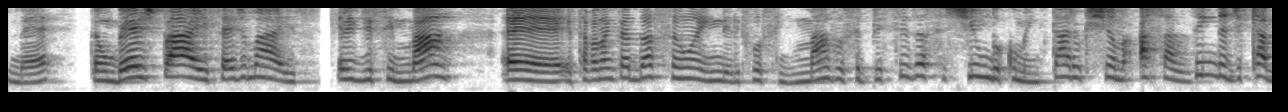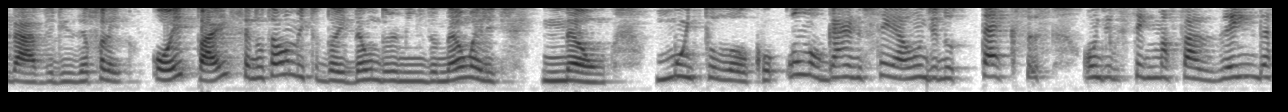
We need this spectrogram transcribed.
né? Então, beijo, pai, você é demais. Ele disse, Má, é, eu estava na graduação ainda. Ele falou assim: Má, você precisa assistir um documentário que chama A Fazenda de Cadáveres. Eu falei: Oi, pai, você não estava muito doidão dormindo, não? Ele: Não, muito louco. Um lugar, não sei aonde, no Texas, onde eles têm uma fazenda,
